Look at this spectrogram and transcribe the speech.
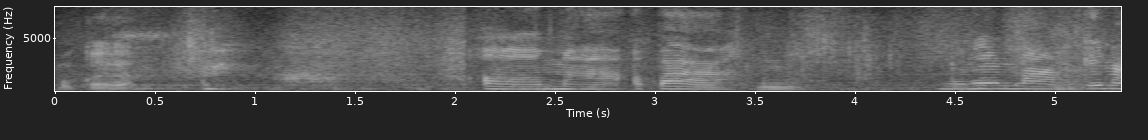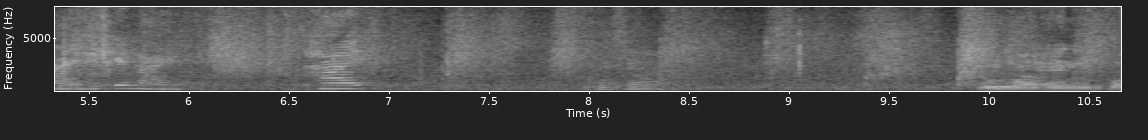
một cái hả? Ờ mà oppa à Ừ. Muốn em làm cái này hay cái này Hai Không sao. Nhưng mà em có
